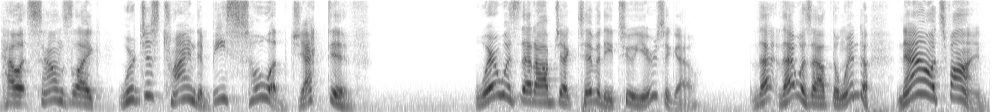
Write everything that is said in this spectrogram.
How it sounds like we're just trying to be so objective. Where was that objectivity two years ago? That, that was out the window. Now it's fine.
